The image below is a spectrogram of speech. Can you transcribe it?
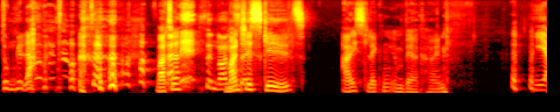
dumm gelabert. Warte, manche Skills. Eislecken im Berghain. Ja.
